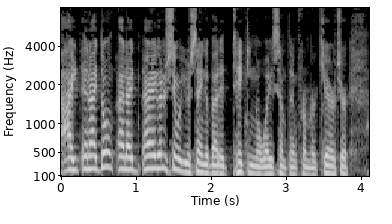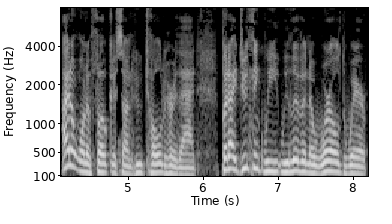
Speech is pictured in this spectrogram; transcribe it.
I and I don't, and I, I understand what you're saying about it taking away something from her character. I don't want to focus on who told her that, but I do think we we live in a world where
